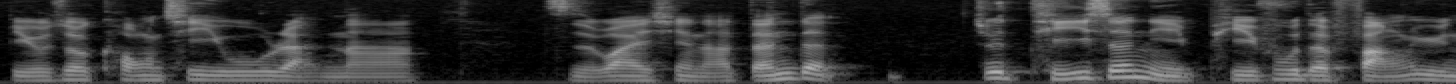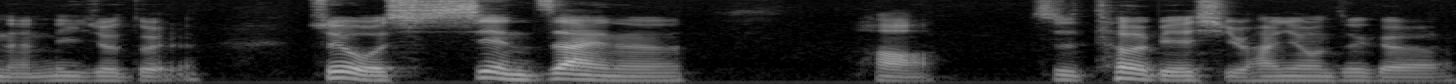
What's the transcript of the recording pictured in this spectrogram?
比如说空气污染啊、紫外线啊等等，就提升你皮肤的防御能力就对了。所以我现在呢，好。是特别喜欢用这个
